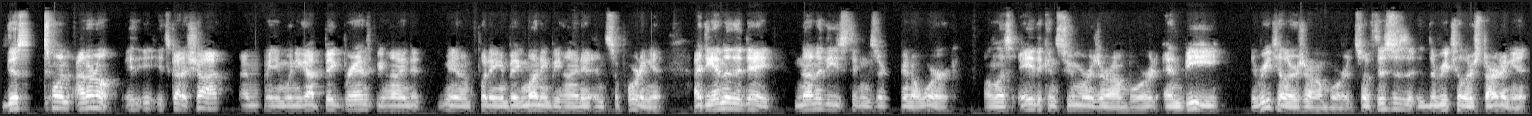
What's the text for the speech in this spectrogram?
this one, I don't know. It, has got a shot. I mean, when you got big brands behind it, you know, putting big money behind it and supporting it, at the end of the day, none of these things are going to work unless A, the consumers are on board, and B, the retailers are on board. So if this is the retailer starting it,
